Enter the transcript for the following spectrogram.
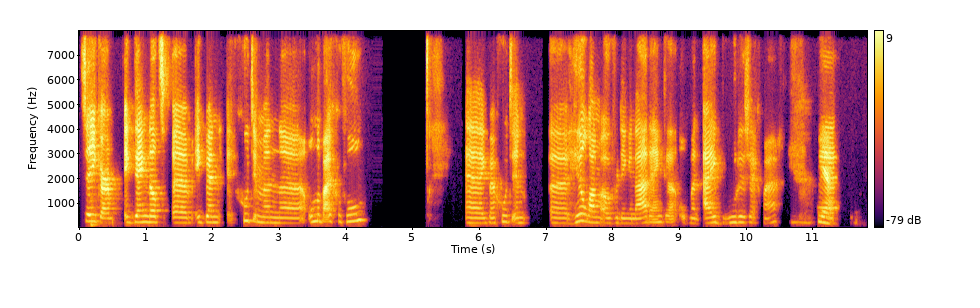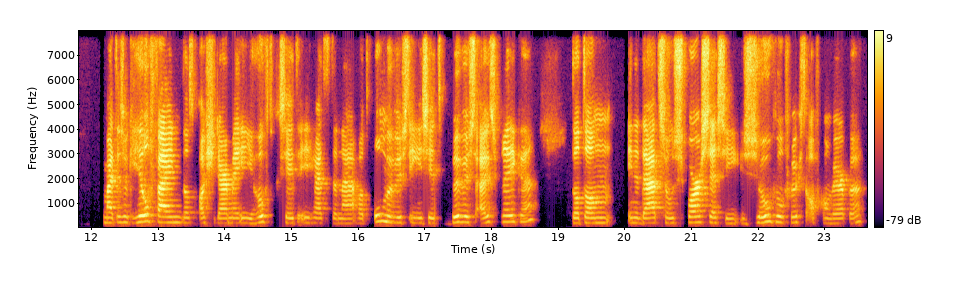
Zeker. Ik denk dat um, ik ben goed in mijn uh, onderbuikgevoel. Uh, ik ben goed in uh, heel lang over dingen nadenken, op mijn ei broeden, zeg maar. Ja. Maar het is ook heel fijn dat als je daarmee in je hoofd hebt gezeten en je gaat het daarna wat onbewust in je zit, bewust uitspreken, dat dan inderdaad zo'n sparsessie zoveel vruchten af kan werpen.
